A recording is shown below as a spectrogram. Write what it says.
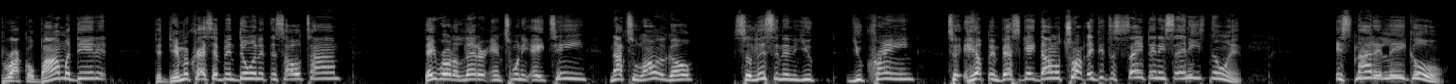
Barack Obama did it. The Democrats have been doing it this whole time. They wrote a letter in 2018, not too long ago, soliciting U- Ukraine to help investigate Donald Trump. They did the same thing they saying he's doing. It's not illegal.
